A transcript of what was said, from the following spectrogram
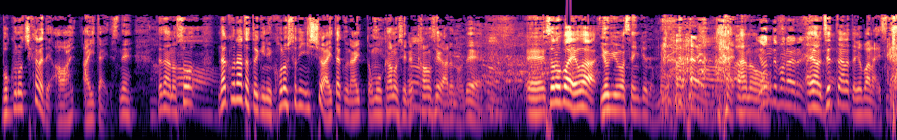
僕の力で会わ会いたいですね。ただ、あの、その、亡くなった時にこの人に一生会いたくないと思う可能性,、可能性があるので、えーその場合は呼びませんけども。はい、あの、呼んでもらえるいや、絶対あなた呼ばないですね。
